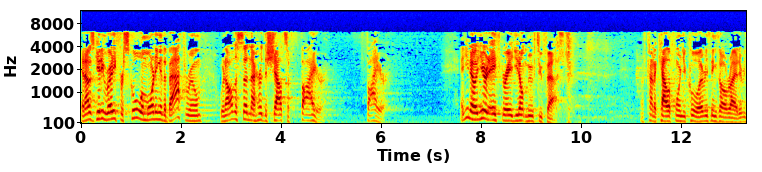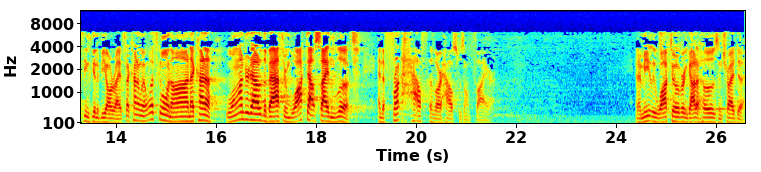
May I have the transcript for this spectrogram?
And I was getting ready for school one morning in the bathroom when all of a sudden I heard the shouts of fire. Fire. And you know, you're in eighth grade, you don't move too fast. That's kind of California cool. Everything's all right. Everything's going to be all right. So I kind of went, what's going on? I kind of wandered out of the bathroom, walked outside and looked, and the front half of our house was on fire. And I immediately walked over and got a hose and tried to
